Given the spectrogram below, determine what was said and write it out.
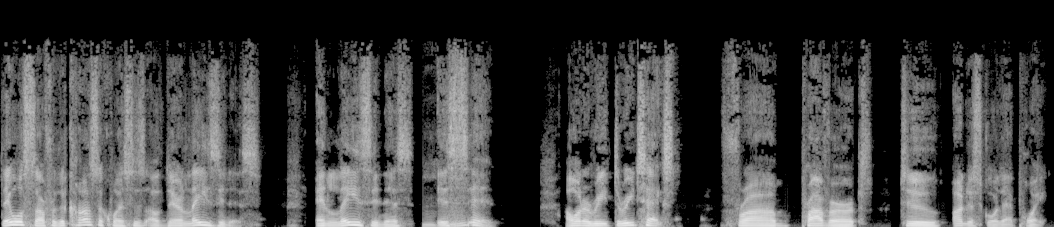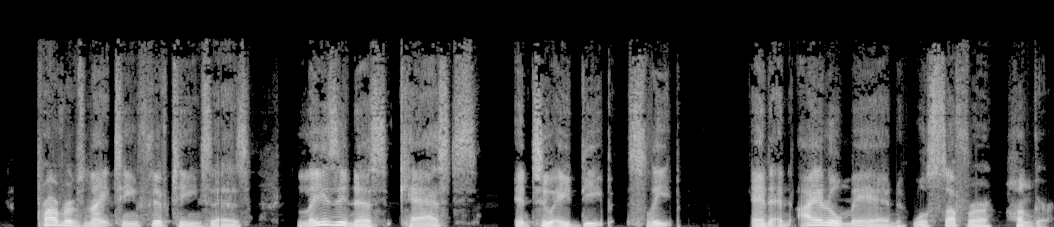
they will suffer the consequences of their laziness. And laziness mm-hmm. is sin. I want to read three texts from Proverbs to underscore that point. Proverbs 19:15 says, "Laziness casts into a deep sleep, and an idle man will suffer hunger."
